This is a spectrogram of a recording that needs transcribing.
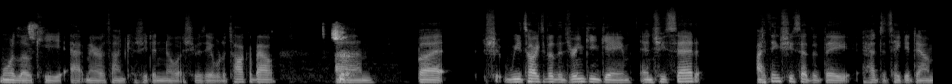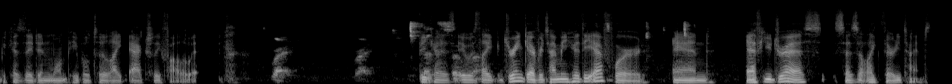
more low key at Marathon because she didn't know what she was able to talk about. sure Um, but sh we talked about the drinking game, and she said I think she said that they had to take it down because they didn't want people to like actually follow it. Right. Right. because so it was funny. like drink every time you hear the F word and F you dress says it like 30 times.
